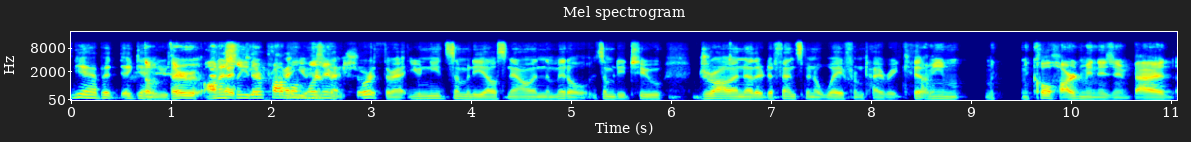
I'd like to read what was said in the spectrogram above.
Yeah, but again, So you- their honestly, deep their threat, problem you have wasn't that short threat. You need somebody else now in the middle, somebody to draw another defenseman away from Tyreek Hill. I mean, M- Mecole Hardman isn't bad.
